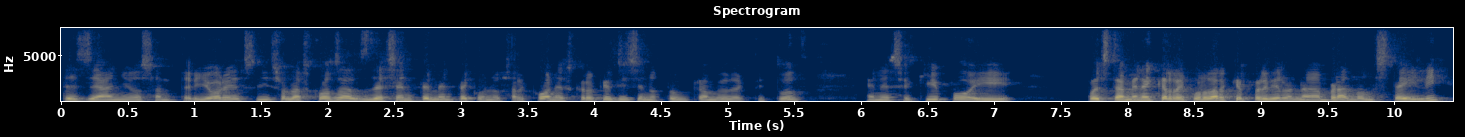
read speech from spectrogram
desde años anteriores. Hizo las cosas decentemente con los halcones. Creo que sí se notó un cambio de actitud en ese equipo y pues también hay que recordar que perdieron a Brandon Staley,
